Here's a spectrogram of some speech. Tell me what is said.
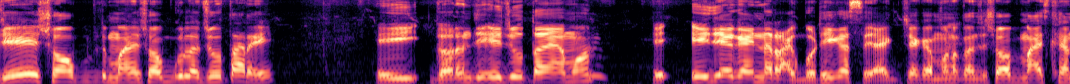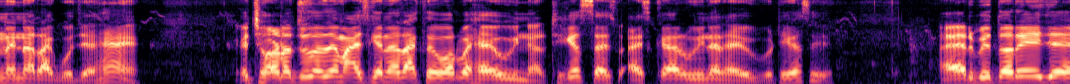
যে সব মানে সবগুলো জুতারে, এই ধরেন যে এই জুতা এমন, এই- জায়গায় না রাখব, ঠিক আছে? এক জায়গায় মনে করেন সব মাঝখানে না রাখব যে হ্যাঁ? এই ছটা জুতা যে মাঝখানে রাখতে পারব হ্যাঁ উইনার ঠিক আছে? আজকে আর উইনার হ্যাঁ ঠিক আছে? আর ভিতরে এই যে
